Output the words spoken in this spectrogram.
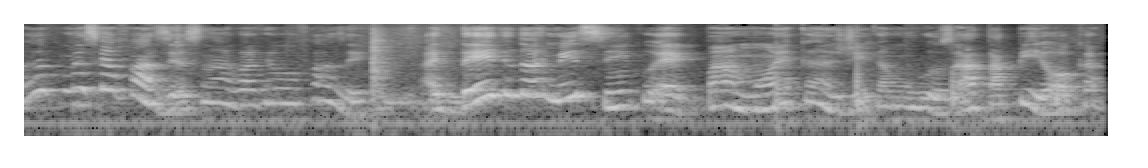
Aí eu comecei a fazer, eu disse, não, agora que eu vou fazer. Aí desde 2005, é pamonha, canjica, munguzá, tapioca.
